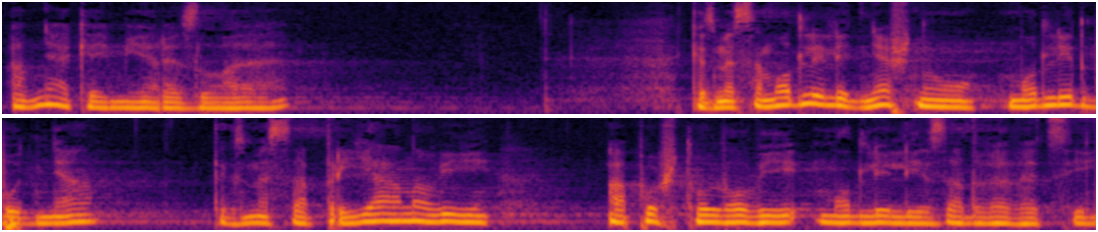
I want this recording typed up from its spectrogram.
a v nejakej miere zlé. Keď sme sa modlili dnešnú modlitbu dňa, tak sme sa pri Jánovi Apoštolovi modlili za dve veci.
